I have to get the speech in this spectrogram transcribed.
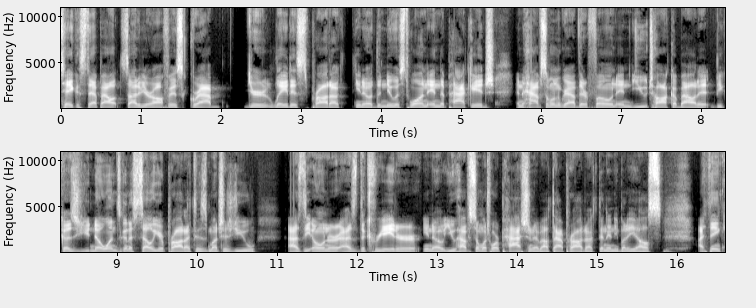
take a step outside of your office, grab your latest product, you know, the newest one in the package and have someone grab their phone and you talk about it because you no one's going to sell your product as much as you as the owner, as the creator, you know, you have so much more passion about that product than anybody else. I think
